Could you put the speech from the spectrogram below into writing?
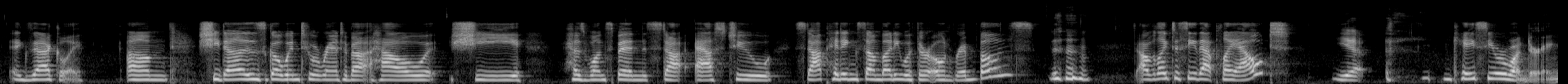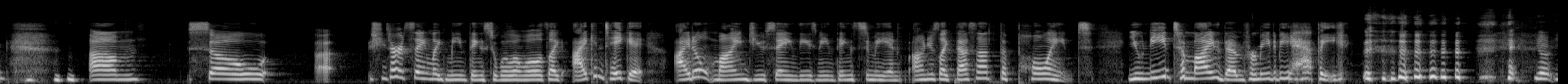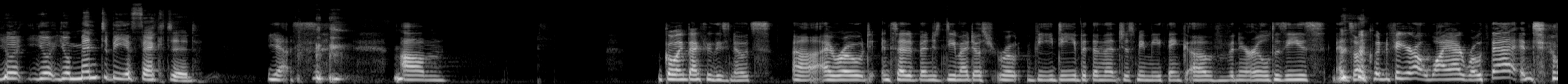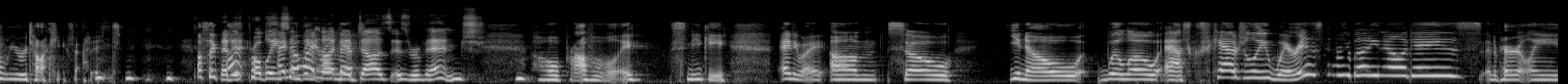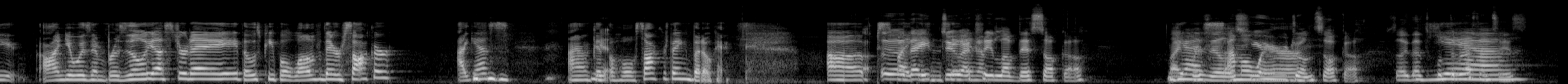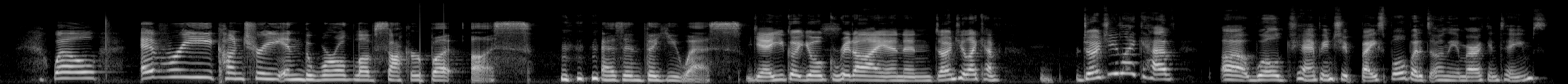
Exactly. Um, she does go into a rant about how she has once been sto- asked to stop hitting somebody with their own rib bones. I would like to see that play out, Yeah, in case you were wondering. um, so uh, she starts saying like mean things to Willow, and Willow's like, "I can take it. I don't mind you saying these mean things to me." And Anya's like, "That's not the point. You need to mind them for me to be happy." you're you're you're you're meant to be affected. Yes. um, going back through these notes, uh, I wrote instead of vengeance I just wrote VD, but then that just made me think of venereal disease, and so I couldn't figure out why I wrote that until we were talking about it. I was like, That is what? probably I something Anya that. does is revenge. Oh, probably sneaky. Anyway, um, so you know, Willow asks casually, "Where is everybody nowadays?" And apparently, Anya was in Brazil yesterday. Those people love their soccer, I guess. I don't get Yeah. the whole soccer thing, but okay. Uh, Uh, they do actually ab- love their soccer. Like Yes, Brazil is I'm aware. huge on soccer, so that's what the Yeah. reference is. Well, every country in the world loves soccer but us, as in the U.S. Yeah, you got your gridiron, and don't you like have? Don't you like have uh World Championship baseball, but it's only American teams?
